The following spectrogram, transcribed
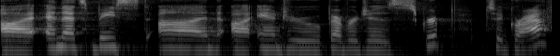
uh, and that's based on uh, Andrew Beveridge's script to graph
